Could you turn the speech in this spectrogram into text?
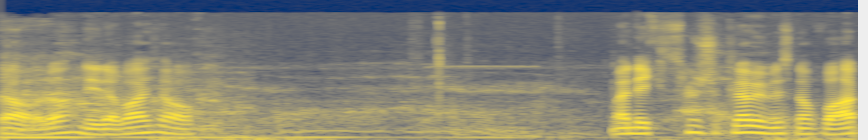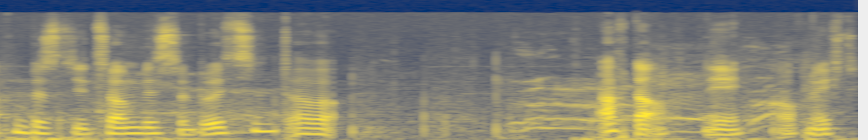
Da, oder? Ne, da war ich auch. Meine, ich mir schon klar, wir müssen noch warten, bis die Zombies dann durch sind, aber... Ach, da. Nee, auch nicht.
